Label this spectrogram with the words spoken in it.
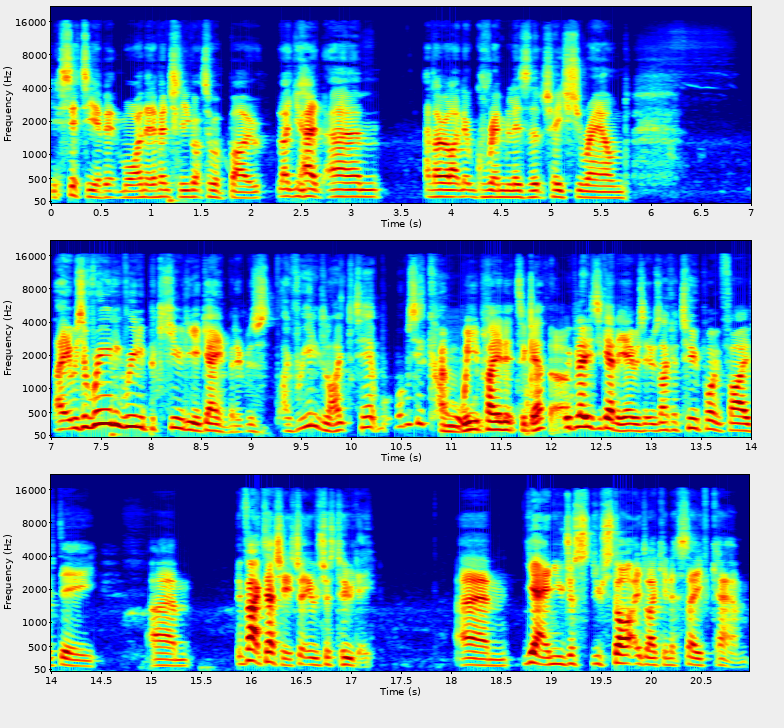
your city a bit more, and then eventually you got to a boat. Like you had, um, and they were like little gremlins that chased you around. Like it was a really, really peculiar game, but it was I really liked it. What was it called? And we played it together. We played it together. Yeah, it was it was like a two point five D. Um, in fact, actually, it was just two D. Um, yeah, and you just you started like in a safe camp,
